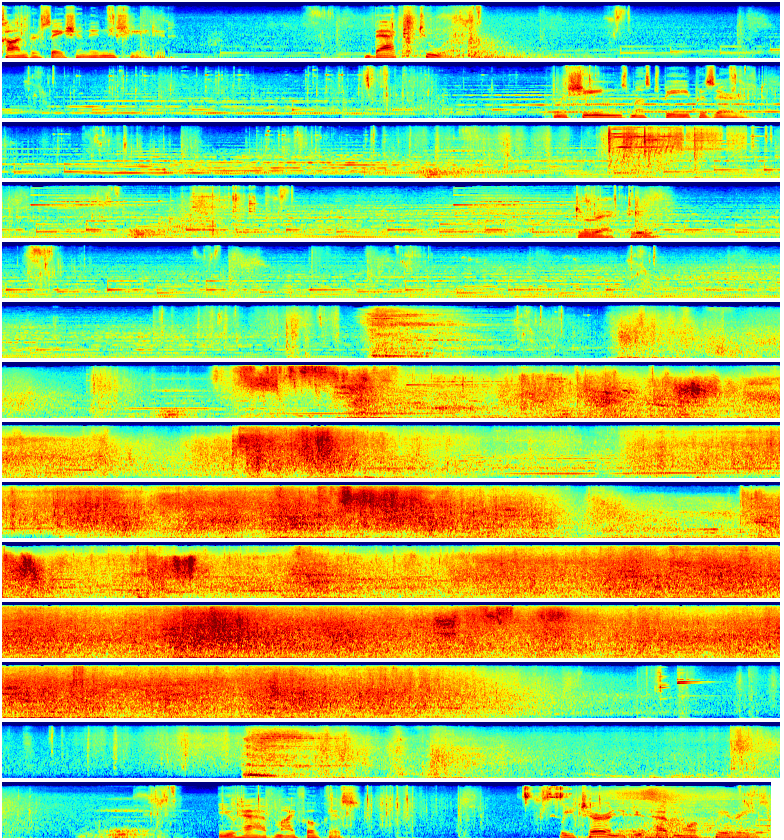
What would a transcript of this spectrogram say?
Conversation initiated. Back to work. The machines must be preserved. Directive. You have my focus. Return if you have more queries.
